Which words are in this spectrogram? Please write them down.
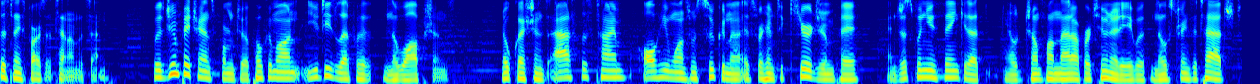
this next part's a 10 out of 10. With Junpei transformed to a Pokemon, Yuji's left with no options. No questions asked this time, all he wants from Sukuna is for him to cure Junpei, and just when you think that he'll jump on that opportunity with no strings attached,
